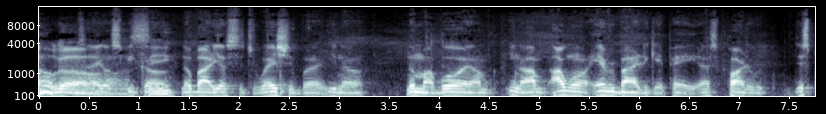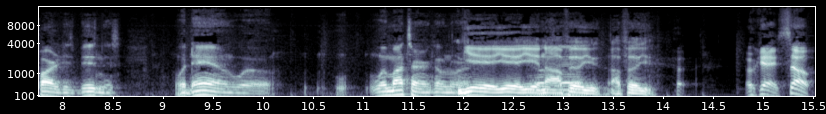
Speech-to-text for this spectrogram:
Oh, God. So I ain't gonna speak on nobody else's situation, but you know, them my boy. I'm, you know, I'm, I want everybody to get paid. That's part of this part of this business. Well, damn. Well, when my turn comes around, Yeah, yeah, yeah. You know no, I feel you. I feel you. Okay, so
